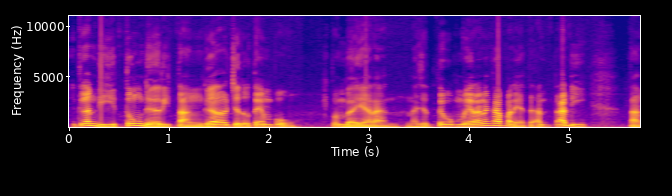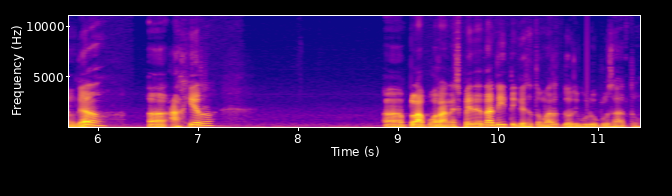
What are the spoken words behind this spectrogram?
itu kan dihitung dari tanggal jatuh tempo pembayaran. Nah, jatuh tempo pembayarannya kapan ya? Tadi tanggal uh, akhir uh, pelaporan SPT tadi 31 Maret 2021.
